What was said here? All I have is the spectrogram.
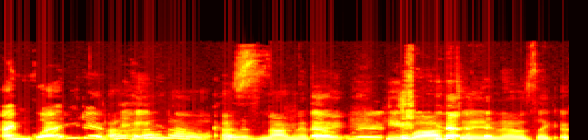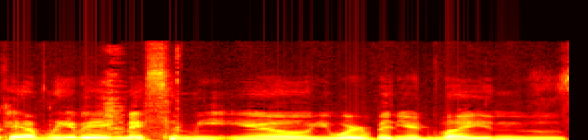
I'm glad you didn't Oh pay. hell though, no! I was not gonna pay. would- He walked in and I was like, okay, I'm leaving. Nice to meet you. You wore Vineyard Vines.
